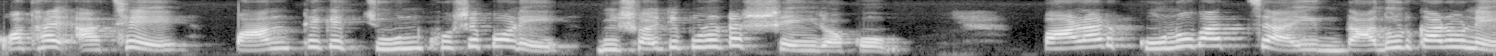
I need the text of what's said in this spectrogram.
কথায় আছে, পান থেকে চুন খসে পড়ে, বিষয়টি পুরোটা সেই রকম। পাড়ার কোনো বাচ্চাই দাদুর কারণে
